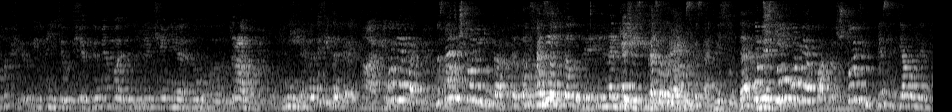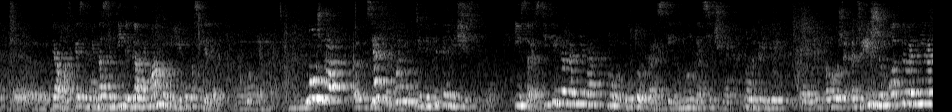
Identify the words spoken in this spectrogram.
ну вообще, извините, вообще гомеопатия это лечение ну, э, травмами. Нет, это фитотерапия. А, Гомеопатия. Вы знаете, что они туда? Они- там Я энергетики, которые вам они сказать. несут, да? Вот Энергетики. что гомеопаты, что эти бесы, дьяволы, э, дьяволы с бесами насадили Ганеману и его последователям в гомеопатии. Нужно э, взять какое-нибудь ядовитое вещество из растительного мира, ну не только растения, не токсичные, но и грибы, э, предположим, из животного мира,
